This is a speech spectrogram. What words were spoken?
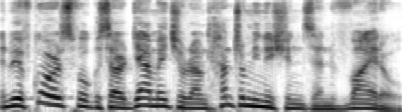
and we of course focus our damage around hunter munitions and viral.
